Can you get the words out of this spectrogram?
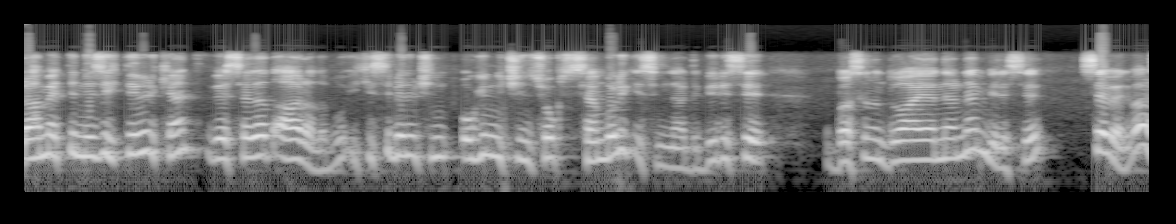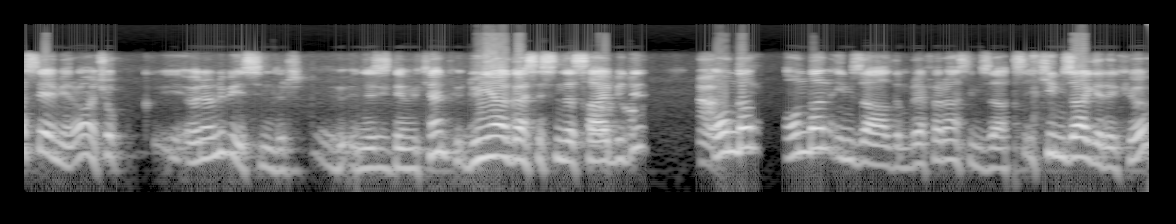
rahmetli Nezih Demirkent ve Sedat Ağralı. Bu ikisi benim için o gün için çok sembolik isimlerdi. Birisi basının duayenlerinden birisi. Seveni var sevmeyen ama çok önemli bir isimdir Nezih Demirkent. Dünya Gazetesi'nde sahibiydi. Evet. Ondan ondan imza aldım. Referans imzası. İki imza gerekiyor.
